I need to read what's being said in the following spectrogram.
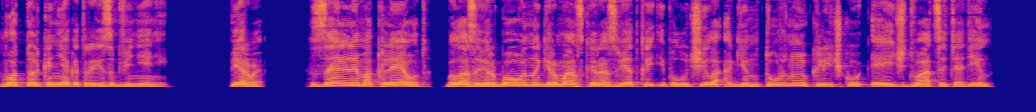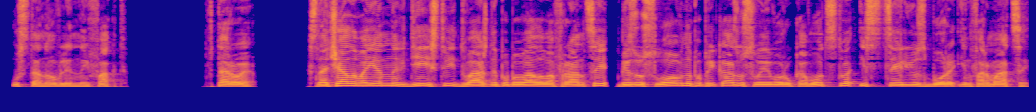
Вот только некоторые из обвинений. Первое. Зелле Маклеод была завербована германской разведкой и получила агентурную кличку H-21. Установленный факт. Второе. С начала военных действий дважды побывала во Франции, безусловно, по приказу своего руководства и с целью сбора информации.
